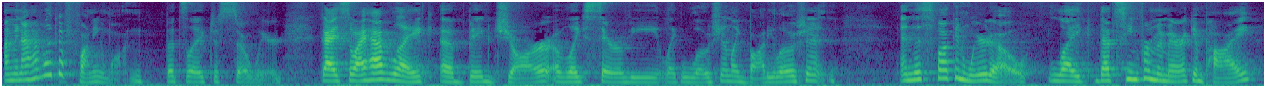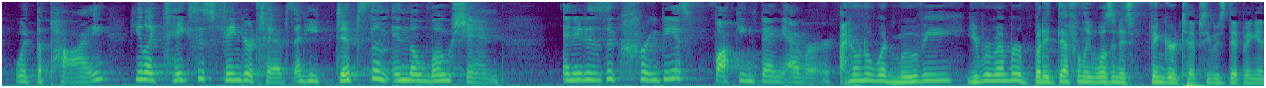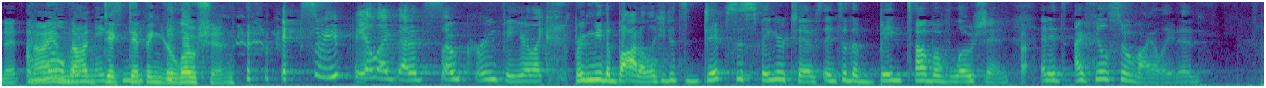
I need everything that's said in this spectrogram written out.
I mean, I have like a funny one that's like just so weird. Guys, so I have like a big jar of like CeraVe like lotion, like body lotion. And this fucking weirdo, like that scene from American Pie with the pie, he like takes his fingertips and he dips them in the lotion. And it is the creepiest fucking thing ever. I don't know what movie you remember, but it definitely wasn't his fingertips he was dipping in it. And I, I am it not dick me dipping your lotion. makes me feel like that. It's so creepy. You're like, bring me the bottle. And he just dips his fingertips into the big tub of lotion. And it's I feel so violated.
